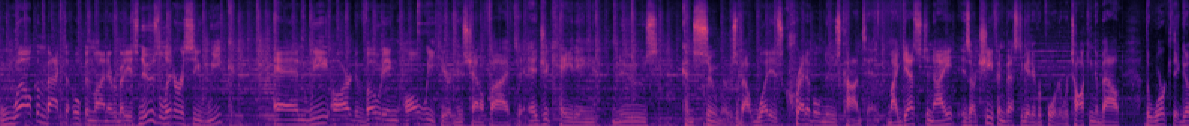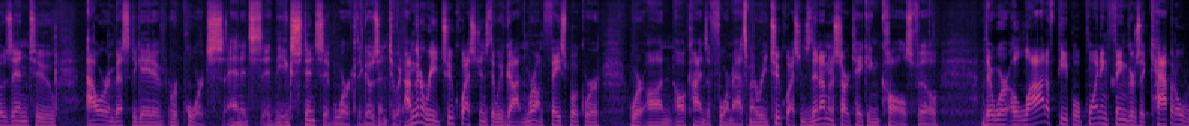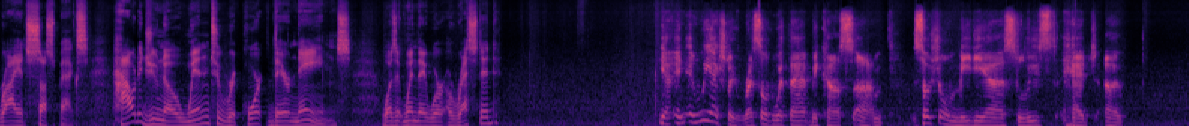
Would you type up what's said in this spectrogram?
Welcome back to Open Line, everybody. It's News Literacy Week, and we are devoting all week here at News Channel 5 to educating news consumers about what is credible news content. My guest tonight is our chief investigative reporter. We're talking about the work that goes into our investigative reports and it's the extensive work that goes into it. I'm going to read two questions that we've gotten. We're on Facebook, we're, we're on all kinds of formats. I'm going to read two questions, then I'm going to start taking calls, Phil. There were a lot of people pointing fingers at Capitol riot suspects. How did you know when to report their names? Was it when they were arrested? Yeah, and, and we actually wrestled with that because um, social media sleuths had uh,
